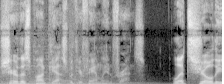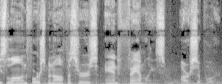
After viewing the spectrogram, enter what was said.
share this podcast with your family and friends. Let's show these law enforcement officers and families our support.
